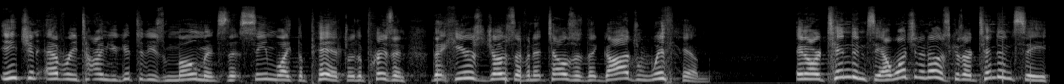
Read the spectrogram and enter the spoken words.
each and every time you get to these moments that seem like the pit or the prison, that here's Joseph and it tells us that God's with him. And our tendency, I want you to notice, because our tendency,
